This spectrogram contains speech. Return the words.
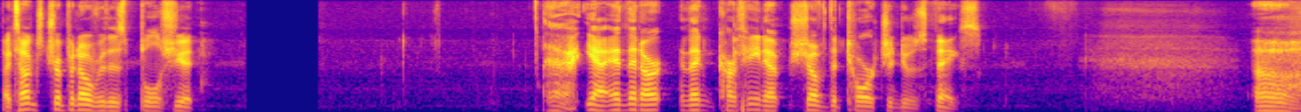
my tongue's tripping over this bullshit. yeah, and then our and then Carthena shoved the torch into his face. Oh,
